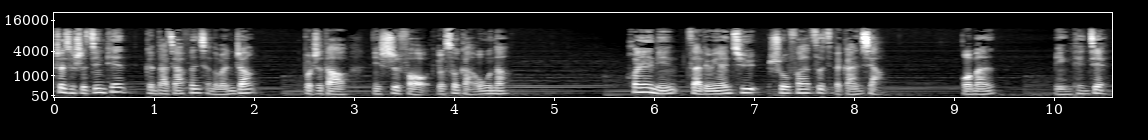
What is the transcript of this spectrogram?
这就是今天跟大家分享的文章，不知道你是否有所感悟呢？欢迎您在留言区抒发自己的感想，我们明天见。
